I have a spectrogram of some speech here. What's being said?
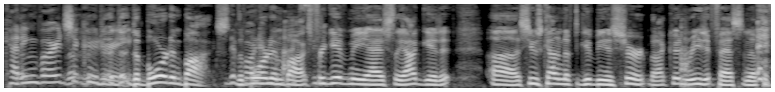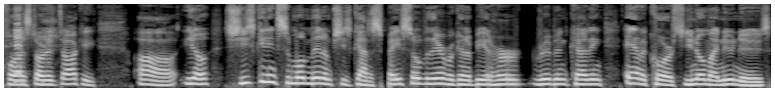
cutting board charcuterie. The, the board and box. The, board, and box. Forgive me, Ashley. I'll get it. Uh, she was kind enough to give me a shirt, but I couldn't read it fast enough before I started talking. Uh, you know, she's getting some momentum. She's got a space over there. We're going to be at her ribbon cutting, and of course, you know my new news.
